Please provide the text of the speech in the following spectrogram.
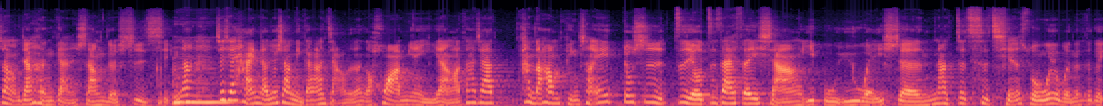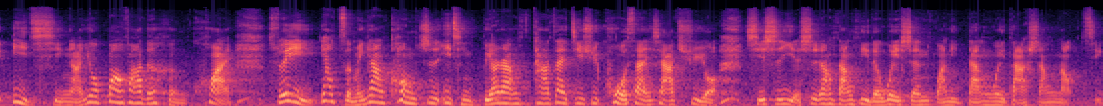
让人家很感伤的事情。那这些海鸟就像你刚刚讲的那个画面一样啊，大家看到他们平常哎都是自由自在飞翔，以捕鱼为生。那这次前所未闻的这个疫情啊，又爆发的很快，所以要怎么样控制疫情，不要让它再继续扩散下去哦，其实也是让当地的卫生管理单位大伤脑筋。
